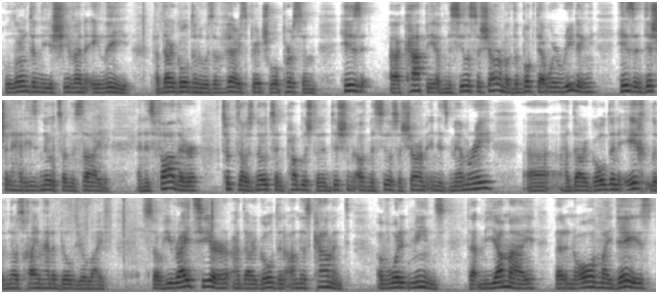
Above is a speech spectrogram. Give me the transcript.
who learned in the yeshiva in Eli, Hadar Goldin, who was a very spiritual person, his a copy of Mesilas Yesharim of the book that we're reading, his edition had his notes on the side, and his father took those notes and published an edition of Mesilas Yesharim in his memory. Uh, Hadar Goldin, Ich Livnos Chaim, how to build your life. So he writes here, Hadar Goldin, on this comment of what it means that miyamai, that in all of my days,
